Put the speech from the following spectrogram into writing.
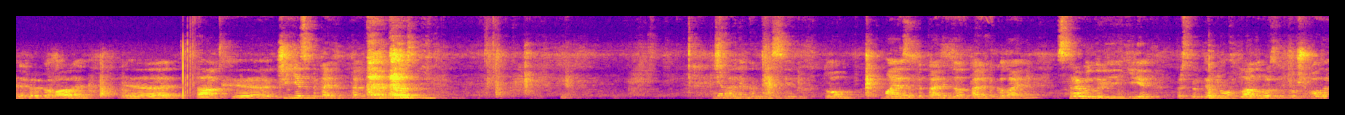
не перебивали. Е, так, е, чи є запитання? Так, члени комісії, хто має запитання до Наталі Миколаївни з приводу її перспективного плану розвитку школи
